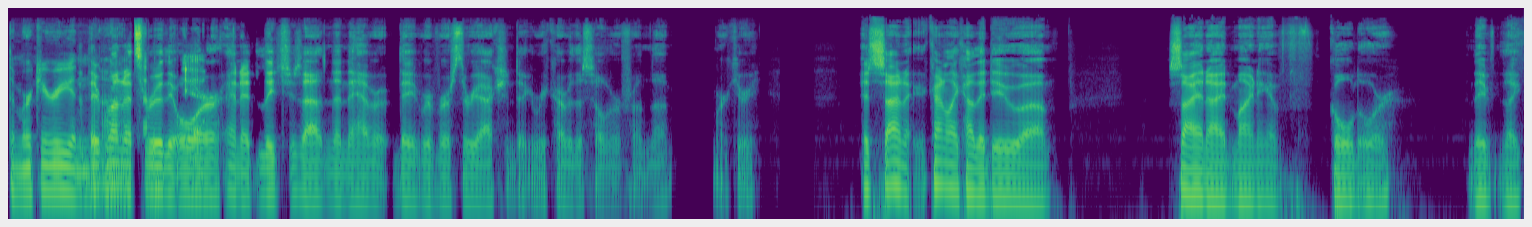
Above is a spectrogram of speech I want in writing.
the mercury and They run uh, it through the yeah. ore and it leaches out, and then they have a, they reverse the reaction to recover the silver from the mercury. It's kind of like how they do um cyanide mining of gold ore. They like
